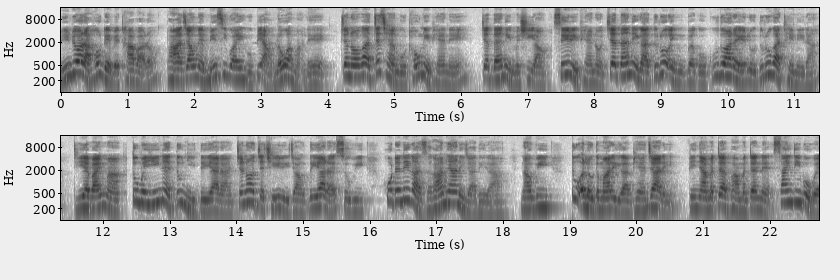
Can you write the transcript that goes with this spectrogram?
မင်းပြောတာဟုတ်တယ်ပဲထားပါတော့ဘာအကြောင်းနဲ့မင်းစီးပွားရေးကိုပြအောင်လုပ်ရမှာလဲကျွန်တော်ကကြက်ချန်ကိုထုံးနေဖျန်းတယ်ကြက်တန်းတွေမရှိအောင်ဆေးတွေဖျန်းတော့ကြက်တန်းတွေကသူတို့အိမ်ဘက်ကိုကူးသွားတယ်လို့သူတို့ကထင်နေတာဒီရက်ပိုင်းမှာသူမကြီးနဲ့သူ့ညီသေးရတာကျွန်တော်ကြက်ချေးတွေကြောင့်သေးရတာဆိုပြီးဟိုတနေ့ကစကားများနေကြသေးတာနောက်ပြီးသူ့အလုပ်သမားတွေကဗျံကြတယ်ပညာမတက်ဘာမတက်နဲ့စိုင်းတီးဖို့ပဲ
